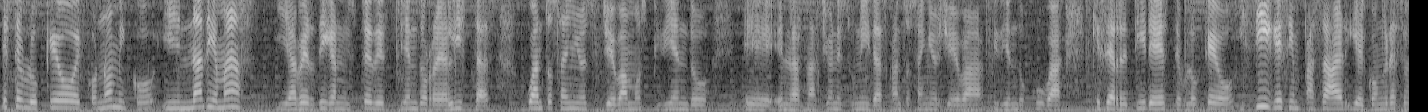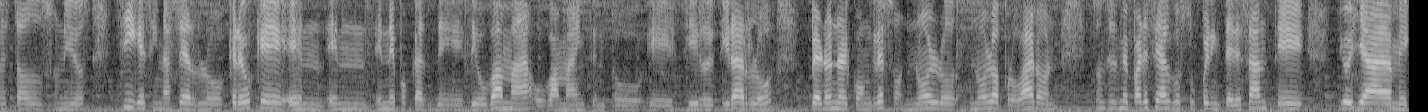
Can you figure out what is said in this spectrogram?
este bloqueo económico y nadie más. Y a ver, díganme ustedes, siendo realistas, ¿cuántos años llevamos pidiendo eh, en las Naciones Unidas, cuántos años lleva pidiendo Cuba que se retire este bloqueo y sigue sin pasar y el Congreso de Estados Unidos sigue sin hacerlo? Creo que en, en, en épocas de, de, Obama, Obama intentó eh, sí retirarlo, pero en el Congreso no lo, no lo aprobaron. Entonces me parece algo súper interesante. Yo ya me,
